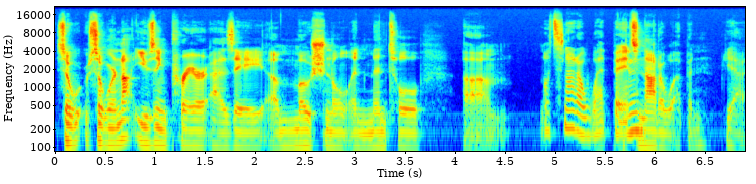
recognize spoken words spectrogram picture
So so we're not using prayer as a emotional and mental um, well, it's not a weapon. It's not a weapon. Yeah,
